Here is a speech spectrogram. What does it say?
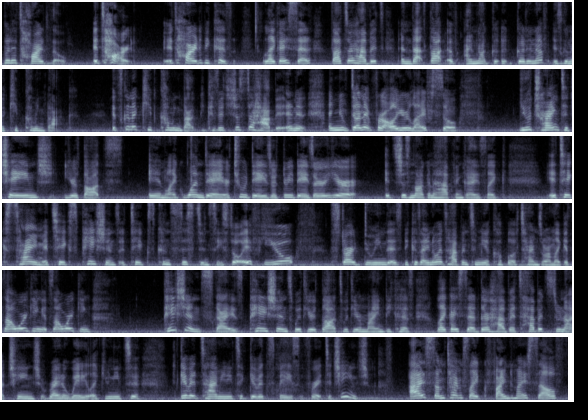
But it's hard though. It's hard. It's hard because like i said thoughts are habits and that thought of i'm not good, good enough is going to keep coming back it's going to keep coming back because it's just a habit and it and you've done it for all your life. So you trying to change your thoughts in like one day or two days or three days or a year it's just not going to happen guys. Like it takes time it takes patience it takes consistency. So if you start doing this because i know it's happened to me a couple of times where i'm like it's not working it's not working patience, guys. Patience with your thoughts, with your mind, because, like I said, they're habits. Habits do not change right away. Like, you need to give it time, you need to give it space for it to change. I sometimes, like, find myself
